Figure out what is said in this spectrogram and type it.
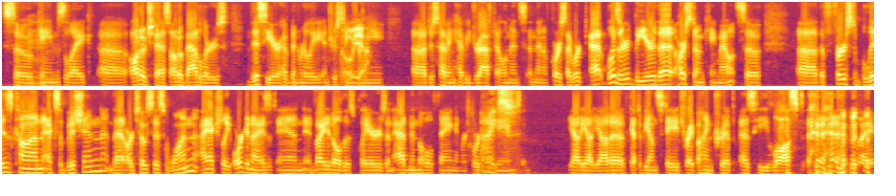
so Mhm. games like uh, Auto Chess, Auto Battlers this year have been really interesting Oh, for yeah. me. Uh, just having heavy draft elements, and then of course I worked at Blizzard the year that Hearthstone came out. So uh, the first BlizzCon exhibition that Artosis won, I actually organized and invited all those players and admin the whole thing and recorded the games and yada yada yada. Got to be on stage right behind Kripp as he lost by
